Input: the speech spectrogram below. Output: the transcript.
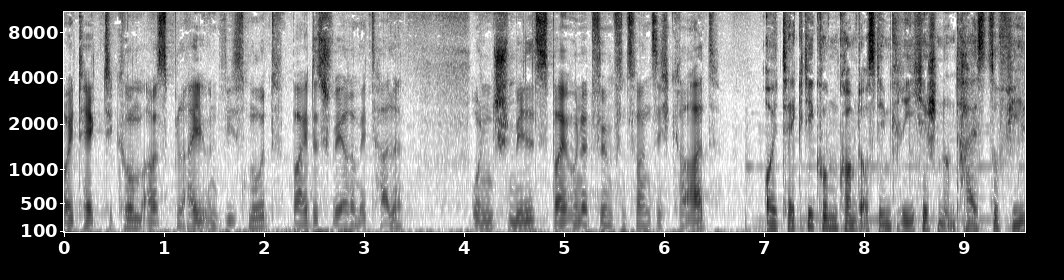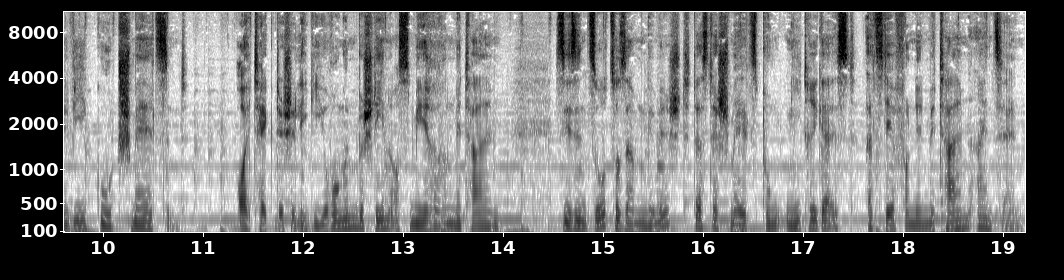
Eutektikum aus Blei und Wismut, beides schwere Metalle, und schmilzt bei 125 Grad. Eutektikum kommt aus dem Griechischen und heißt so viel wie gut schmelzend. Eutektische Legierungen bestehen aus mehreren Metallen. Sie sind so zusammengemischt, dass der Schmelzpunkt niedriger ist als der von den Metallen einzeln.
